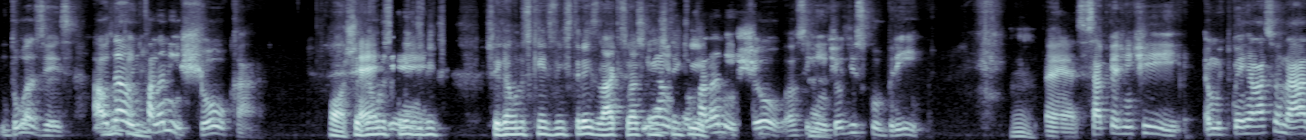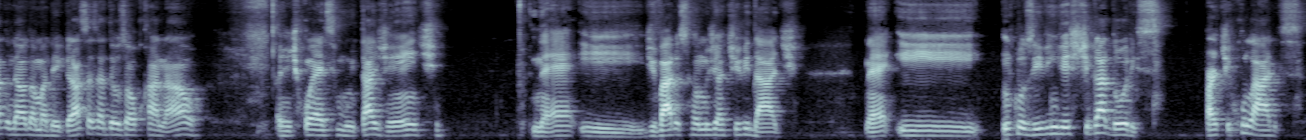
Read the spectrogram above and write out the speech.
duas vezes. Aldão, falando em show, cara. Ó, chegamos, é, nos 520, é... chegamos nos 523 likes. Eu acho que a gente tem que. Falando em show, é o seguinte: é. eu descobri. Hum. É, você sabe que a gente é muito bem relacionado, né, Aldamadei? Graças a Deus ao canal, a gente conhece muita gente, né? E de vários ramos de atividade, né? E inclusive investigadores particulares,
